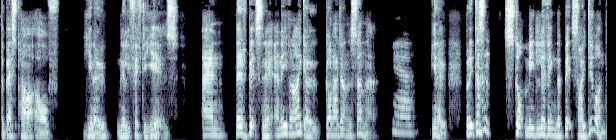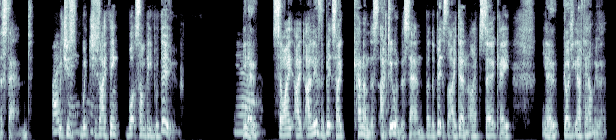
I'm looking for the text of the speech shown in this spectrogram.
the best part of, you know, nearly 50 years. And there's bits in it. And even I go, God, I don't understand that. Yeah. You know, but it doesn't stop me living the bits I do understand, I which is which is I think what some people do. yeah. You know, so I, I I live the bits I can understand, I do understand, but the bits that I don't, I have to say, okay, you know, God, you're gonna have to help me with it.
